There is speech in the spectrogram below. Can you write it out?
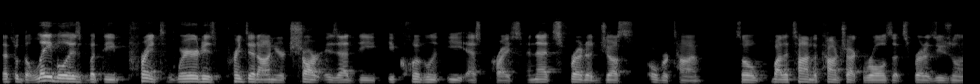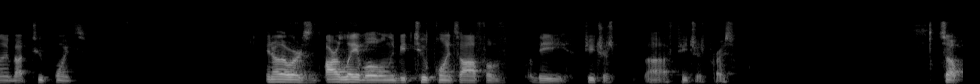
That's what the label is, but the print, where it is printed on your chart is at the equivalent ES price, and that spread adjusts over time. So by the time the contract rolls, that spread is usually only about two points. In other words, our label will only be two points off of the futures uh, futures price. So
